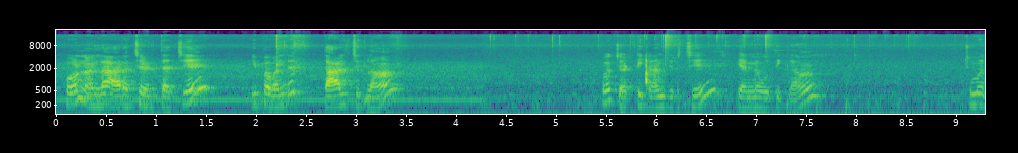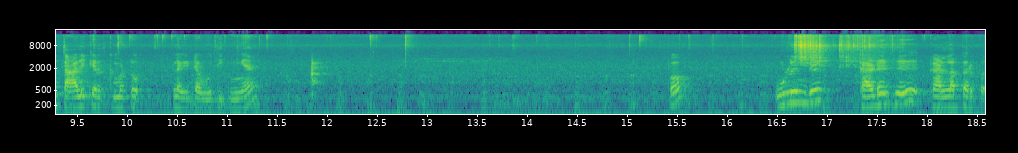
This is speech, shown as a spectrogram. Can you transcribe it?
இப்போது நல்லா அரைச்சி எடுத்தாச்சு. இப்போ வந்து தாளிச்சிக்கலாம். இப்போ சட்டி காஞ்சிருச்சு எண்ணெய் ஊற்றிக்கலாம் சும்மா தாளிக்கிறதுக்கு மட்டும் லைட்டாக ஊற்றிக்கிங்க இப்போது உளுந்து கடுகு கடலப்பருப்பு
